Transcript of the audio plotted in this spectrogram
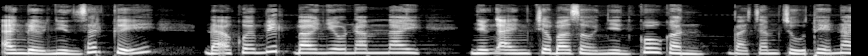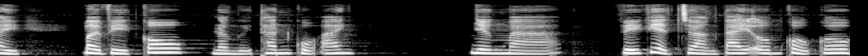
Anh đều nhìn rất kỹ, đã quen biết bao nhiêu năm nay, nhưng anh chưa bao giờ nhìn cô gần và chăm chú thế này, bởi vì cô là người thân của anh. Nhưng mà, Vĩ Kiệt choàng tay ôm cổ cô,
